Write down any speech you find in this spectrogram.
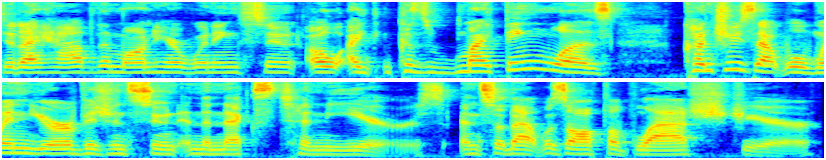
Did I have them on here winning soon? Oh, I because my thing was countries that will win Eurovision soon in the next ten years, and so that was off of last year.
